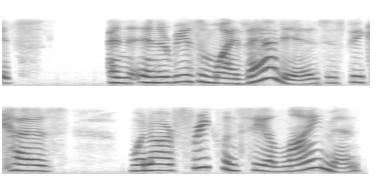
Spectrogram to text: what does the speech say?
It's and, and the reason why that is is because when our frequency alignment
